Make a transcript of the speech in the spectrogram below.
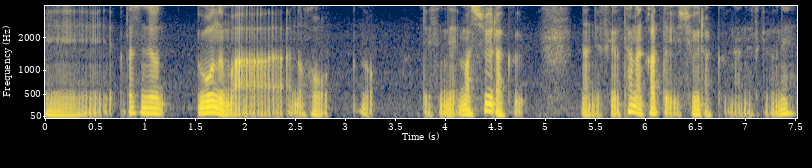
えー、私の魚沼の方ですね、まあ、集落なんですけど田中という集落なんですけどね。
